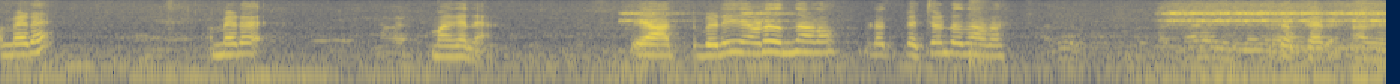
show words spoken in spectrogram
അമ്മയുടെ? അമ്മയുടെ മകനാ? വെളി അവിടെ നിന്നാണോ? ഇവിടെ വെച്ചോണ്ട് നിന്നാണോ? തൽക്കാലം. അതെ.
